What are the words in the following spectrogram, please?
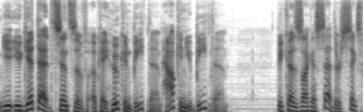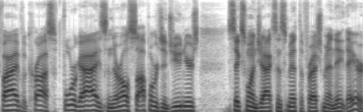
you you get that sense of okay, who can beat them? How can you beat them? Because like I said, there's six five across four guys, and they're all sophomores and juniors. Six one Jackson Smith, the freshman, and they they are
